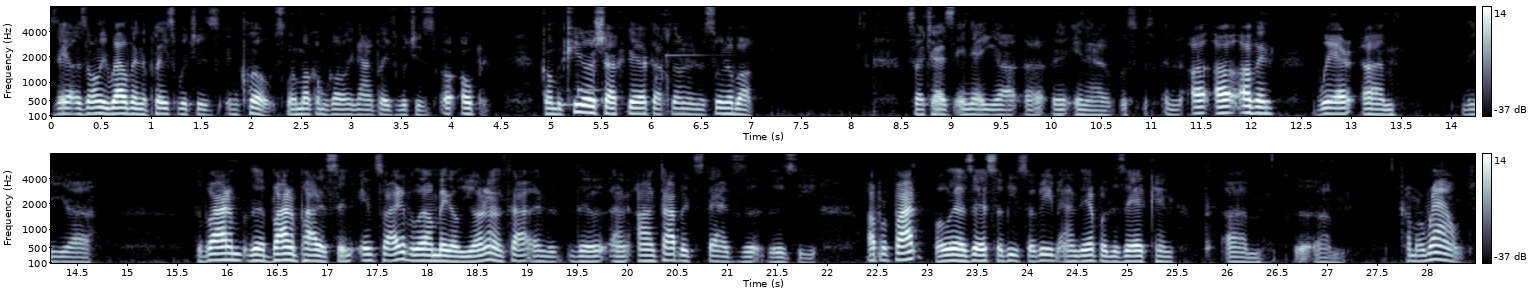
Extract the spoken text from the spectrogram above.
Zeh is only relevant in the place which is enclosed. Lo going down a place which is uh, open. In. Such as in a uh, uh, in a an oven where um, the uh, the bottom, the bottom part is in, inside of a made of yona, and, top, and the, the and on top it stands the, there's the upper part, and therefore the zayah can um, um, come around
